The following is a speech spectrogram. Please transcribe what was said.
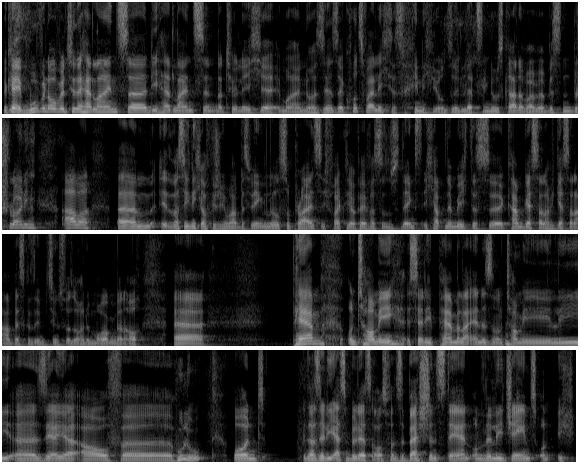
Okay, moving over to the headlines. Uh, die Headlines sind natürlich uh, immer nur sehr, sehr kurzweilig. Das ist ähnlich wie unsere letzten News gerade, weil wir ein bisschen beschleunigen. Aber ähm, was ich nicht aufgeschrieben habe, deswegen little surprise. Ich frage dich auch gleich, was du denkst. Ich habe nämlich, das äh, kam gestern, habe ich gestern Abend erst gesehen, beziehungsweise heute Morgen dann auch. Äh, Pam und Tommy ist ja die Pamela Anderson und Tommy Lee äh, Serie auf äh, Hulu. Und da sind ja die ersten Bilder jetzt raus von Sebastian Stan und Lily James. Und ich,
